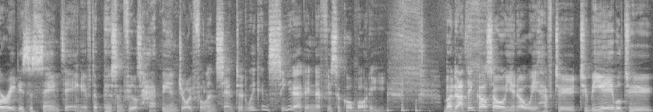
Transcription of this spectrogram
worried, it's the same thing. If the person feels happy and joyful and centered, we can see that in their physical body. but I think also, you know, we have to to be able to,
